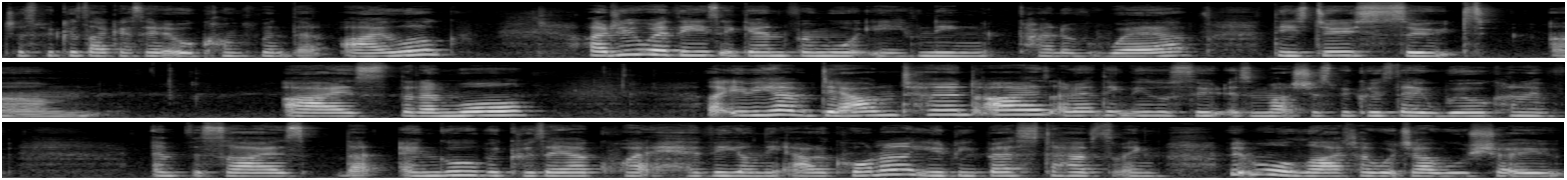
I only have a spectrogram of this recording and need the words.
just because like I said it will complement that eye look. I do wear these again for more evening kind of wear. These do suit um, eyes that are more like if you have down turned eyes I don't think these will suit as much just because they will kind of emphasize that angle because they are quite heavy on the outer corner. You'd be best to have something a bit more lighter which I will show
